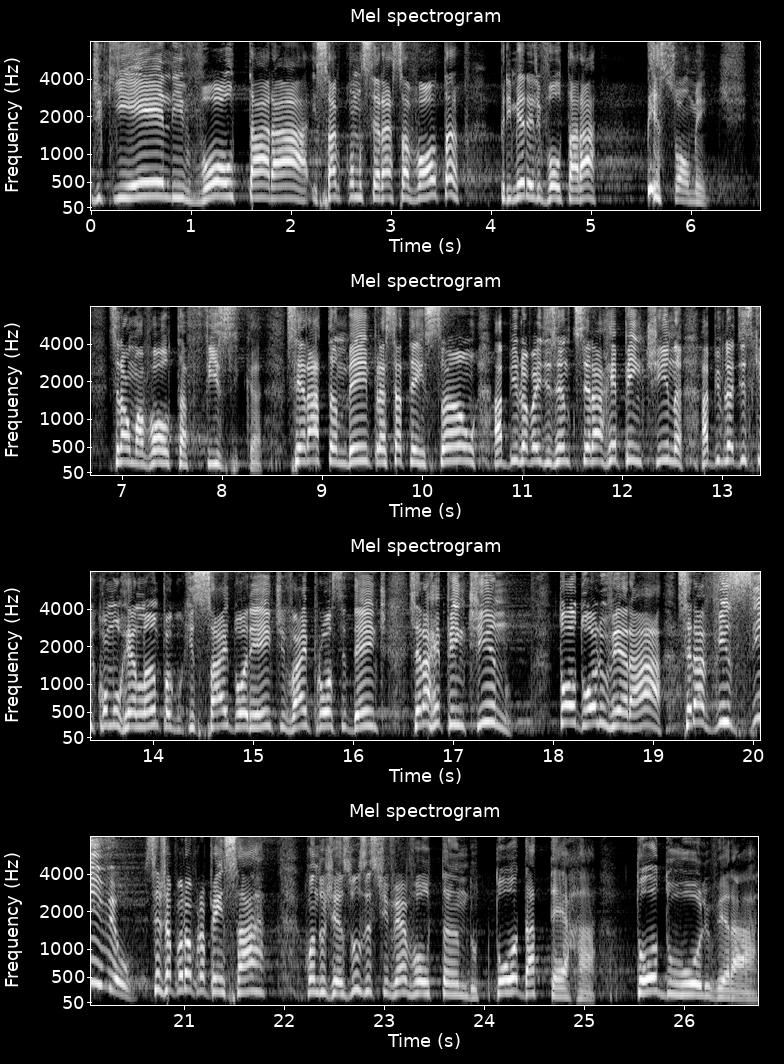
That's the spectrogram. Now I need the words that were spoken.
de que ele voltará. E sabe como será essa volta? Primeiro, ele voltará pessoalmente. Será uma volta física, será também, preste atenção, a Bíblia vai dizendo que será repentina, a Bíblia diz que, como o relâmpago que sai do Oriente e vai para o Ocidente, será repentino, todo olho verá, será visível. Você já parou para pensar? Quando Jesus estiver voltando, toda a terra, todo olho verá.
